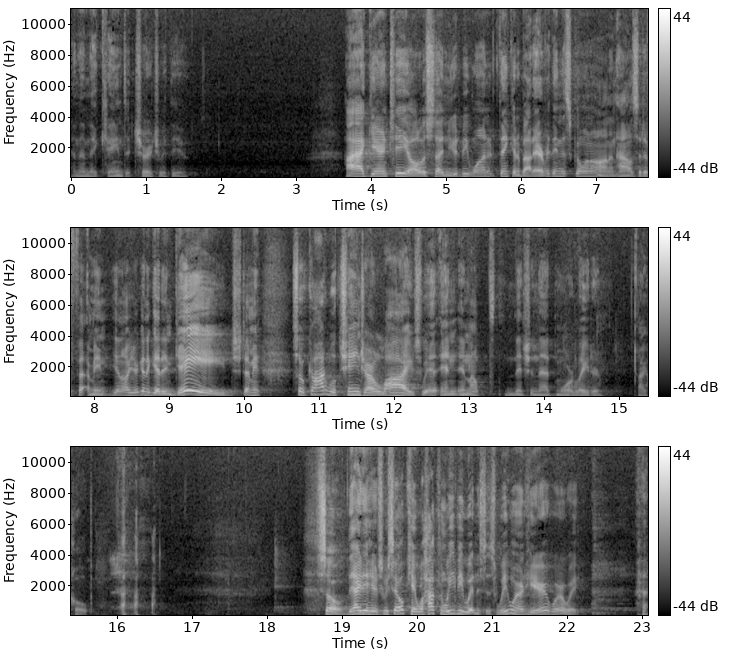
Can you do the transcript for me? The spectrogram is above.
and then they came to church with you? I guarantee all of a sudden you'd be one thinking about everything that's going on and how's it affect. I mean, you know, you're going to get engaged. I mean, so God will change our lives. And, and I'll mention that more later, I hope. so the idea here is we say, okay, well, how can we be witnesses? We weren't here, were we?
